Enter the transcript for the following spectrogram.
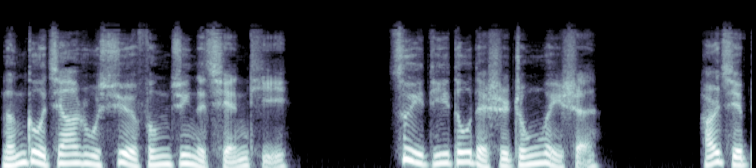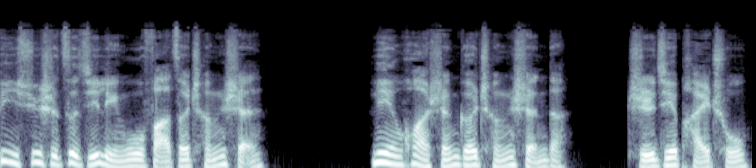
能够加入血风军的前提。最低都得是中位神，而且必须是自己领悟法则成神、炼化神格成神的，直接排除。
